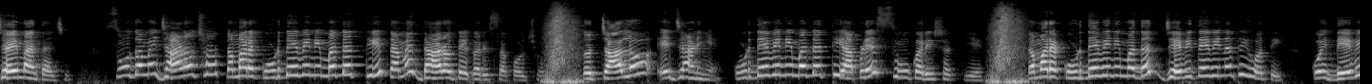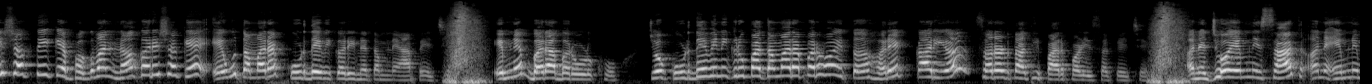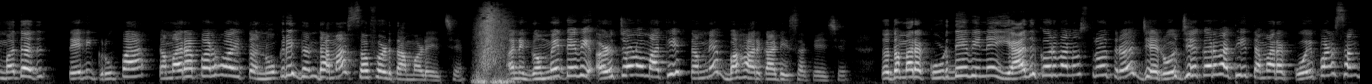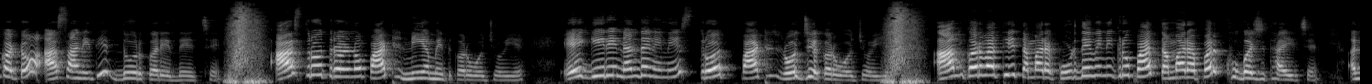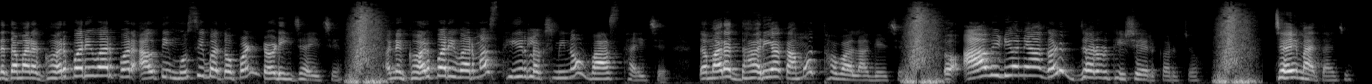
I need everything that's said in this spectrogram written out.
જય માતાજી. શું તમે જાણો છો તમારા કુળદેવીની મદદથી તમે ધારો તે કરી શકો છો? તો ચાલો એ જાણીએ, કુળદેવીની મદદથી આપણે શું કરી શકીએ? તમારા કુળદેવીની મદદ જેવી તેવી નથી હોતી. કોઈ દેવી શક્તિ કે ભગવાન ન કરી શકે એવું તમારા કુળદેવી કરીને તમને આપે છે. એમને બરાબર ઓળખો. જો કુળદેવીની કૃપા તમારા પર હોય તો હરેક કાર્ય સરળતાથી પાર પડી શકે છે. અને જો એમની સાથ અને એમની મદદ તેની કૃપા તમારા પર હોય તો નોકરી ધંધામાં સફળતા મળે છે. અને ગમે તેવી અડચણોમાંથી તમને બહાર કાઢી શકે છે. તો તમારા કુળદેવીને યાદ કરવાનું સ્ત્રોત્ર જે રોજે કરવાથી તમારા કોઈ પણ સંકટો આસાનીથી દૂર કરી દે છે. આ સ્ત્રોત્રનો પાઠ નિયમિત કરવો જોઈએ. એ ગિરી નંદનીની સ્ત્રોત પાઠ રોજે કરવો જોઈએ. આમ કરવાથી તમારા કુળદેવીની કૃપા તમારા પર ખૂબ જ થાય છે. અને તમારા ઘર પરિવાર પર આવતી મુસીબતો પણ ટળી જાય છે. અને ઘર પરિવારમાં સ્થિર લક્ષ્મીનો વાસ થાય છે. તમારા ધાર્યા કામો થવા લાગે છે. તો આ વિડીયોને આગળ જરૂરથી શેર કરજો. જય માતાજી.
